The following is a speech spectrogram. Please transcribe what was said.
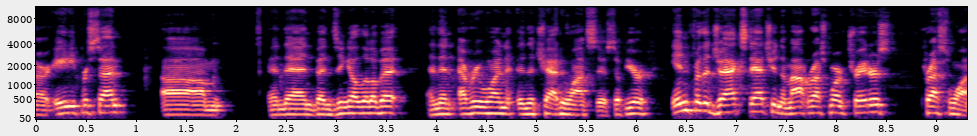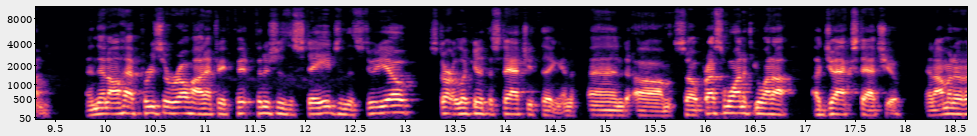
or eighty percent, um, and then Benzinga a little bit, and then everyone in the chat who wants to. So if you're in for the Jack statue in the Mount Rushmore of traders, press one. And then I'll have producer Rohan after he fi- finishes the stage in the studio start looking at the statue thing. And and um, so press one if you want a, a Jack statue. And I'm gonna.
